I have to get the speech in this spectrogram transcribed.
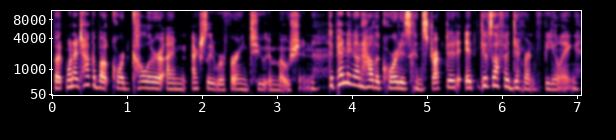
but when I talk about chord color, I'm actually referring to emotion. Depending on how the chord is constructed, it gives off a different feeling.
